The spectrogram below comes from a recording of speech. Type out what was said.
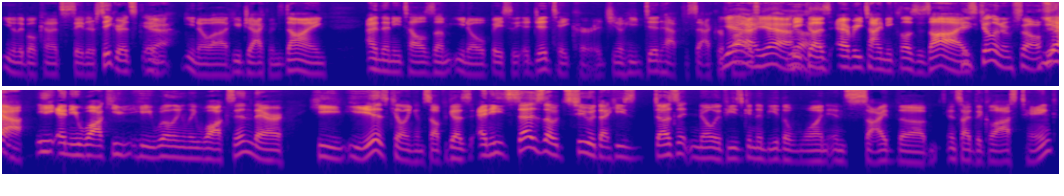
you know they both kind of say their secrets, and, Yeah. you know uh, Hugh Jackman's dying. And then he tells them, you know, basically it did take courage. You know, he did have to sacrifice Yeah, yeah. Yeah. because every time he closes his eyes, He's killing himself. yeah, he and he walk he he willingly walks in there. He he is killing himself because and he says though too that he doesn't know if he's going to be the one inside the inside the glass tank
